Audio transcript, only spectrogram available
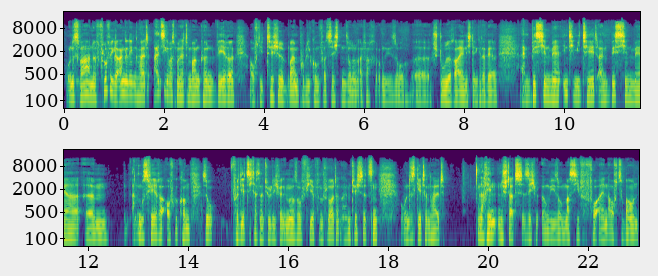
und es war eine fluffige Angelegenheit. Einzige, was man hätte machen können, wäre auf die Tische beim Publikum verzichten, sondern einfach irgendwie so äh, Stuhl rein. Ich denke, da wäre ein bisschen mehr Intimität, ein bisschen mehr ähm, Atmosphäre aufgekommen. So verliert sich das natürlich, wenn immer so vier, fünf Leute an einem Tisch sitzen und es geht dann halt nach hinten, statt sich irgendwie so massiv vor einen aufzubauen.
